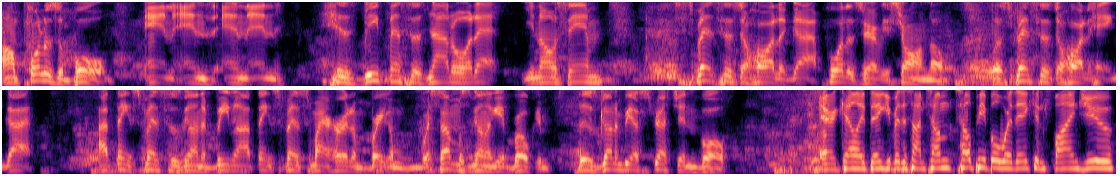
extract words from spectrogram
Um, Porter's a bull, and and and and his defense is not all that. You know what I'm saying? Spence is the harder guy. Porter's very strong though, but Spence is the harder hitting guy. I think Spence is gonna beat him. I think Spence might hurt him, break him, but something's gonna get broken. There's gonna be a stretch involved. Eric Kelly, thank you for this time. Tell tell people where they can find you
